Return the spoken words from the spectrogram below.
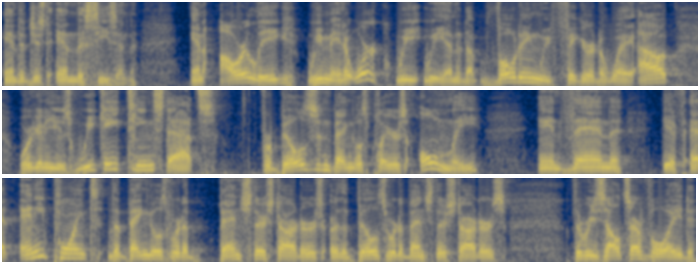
and to just end the season. In our league, we made it work. We we ended up voting. We figured a way out. We're going to use Week 18 stats for Bills and Bengals players only, and then if at any point the Bengals were to bench their starters or the Bills were to bench their starters, the results are void,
